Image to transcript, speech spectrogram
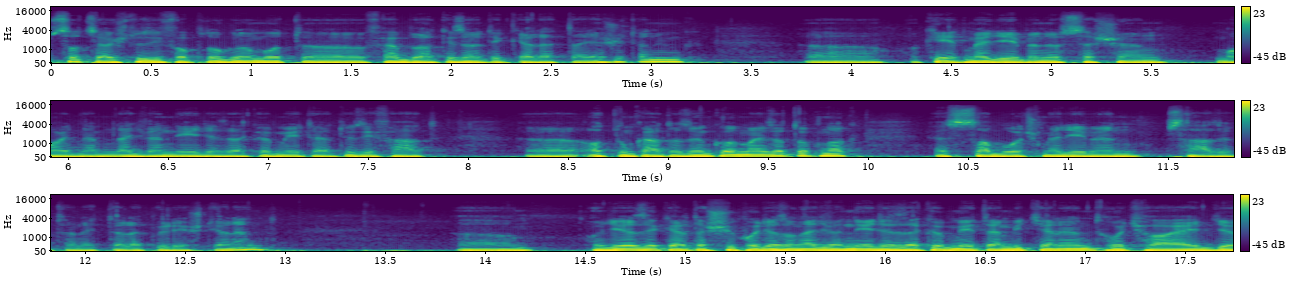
szociális tűzifa programot február 15-ig kellett teljesítenünk. A két megyében összesen majdnem 44 ezer köbméter tűzifát adtunk át az önkormányzatoknak, ez Szabolcs megyében 151 települést jelent. Hogy érzékeltessük, hogy ez a 44 ezer köbméter mit jelent, hogyha egy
